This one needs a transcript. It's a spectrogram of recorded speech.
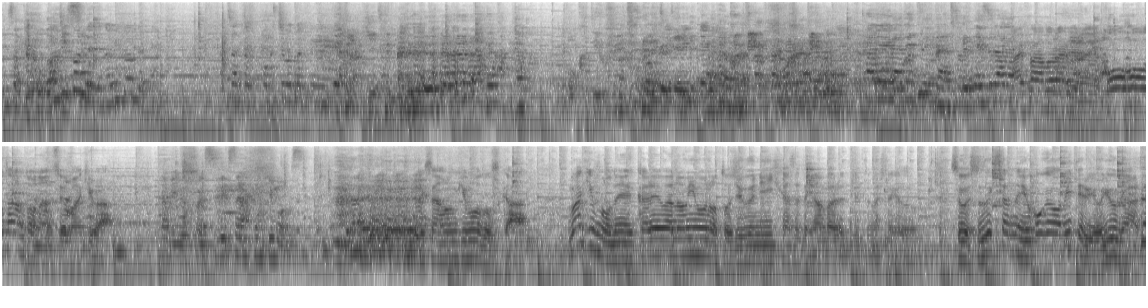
木さん飲み込んでね飲み込んでねあちゃんとお口元拭いて ハイパードライブのね広報担当なんですよマキは。多分今これ鈴木さん本気モードです。ね鈴木さん本気モードですか？マキもねカレーは飲み物と自分に言い聞かせて頑張るって言ってましたけどすごい鈴木さんの横顔を見てる余裕がある。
